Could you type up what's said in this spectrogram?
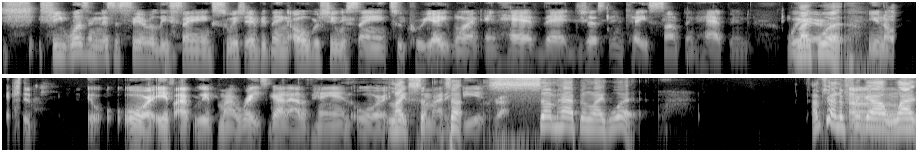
she, she wasn't necessarily saying switch everything over. She was saying to create one and have that just in case something happened. Where, Like what? You know, or if I if my rates got out of hand, or Like somebody so- did drop. something happened. Like what? I'm trying to figure out Um, why.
